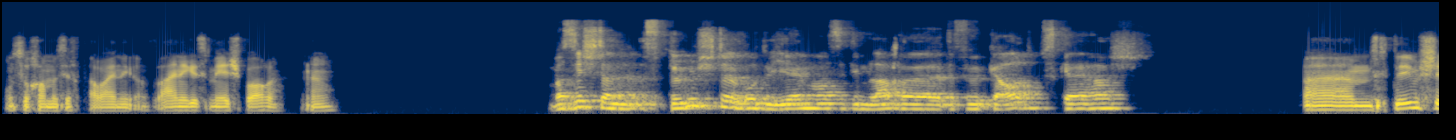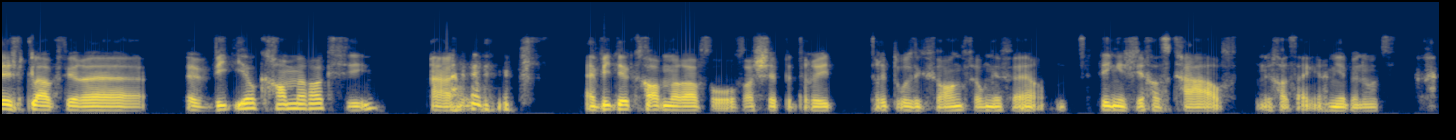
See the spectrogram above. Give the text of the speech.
Und so kann man sich da auch einig, also einiges mehr sparen. Ja. Was ist denn das Dümmste, wo du jemals in deinem Leben dafür Geld ausgegeben hast? Ähm, das Dümmste ist, glaube ich, für eine, eine Videokamera gewesen. Äh, eine Videokamera von fast etwa drei 3000 Franken ungefähr. Und das Ding ist, ich habe es gekauft und ich habe es eigentlich nie benutzt.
